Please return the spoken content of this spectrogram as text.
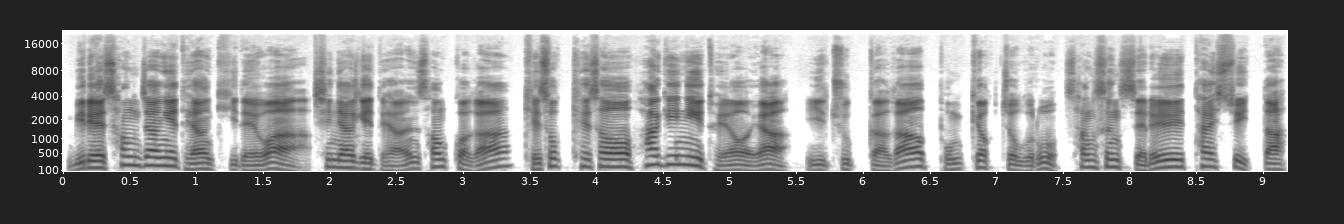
미래 성장에 대한 기대와 신약에 대한 성과가 계속해서 확인이 되어야 이 주가가 본격적으로 상승세를 탈 수 있다.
